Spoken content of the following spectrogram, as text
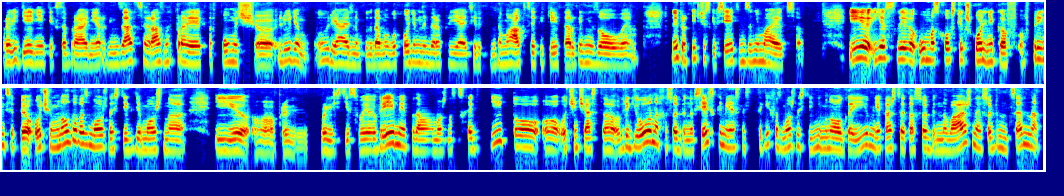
проведение этих собраний, организация разных проектов, помощь людям ну, реальным, когда мы выходим на мероприятия или когда мы акции какие-то организовываем. Ну и практически все этим занимаются. И если у московских школьников, в принципе, очень много возможностей, где можно и э, провести свое время, куда можно сходить, то э, очень часто в регионах, особенно в сельской местности, таких возможностей немного. И мне кажется, это особенно важно и особенно ценно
